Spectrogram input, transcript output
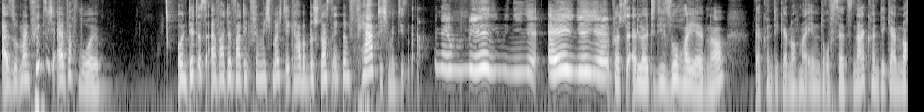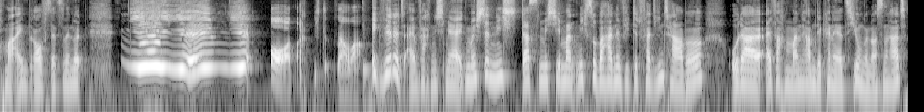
also man fühlt sich einfach wohl. Und das ist einfach das, was ich für mich möchte. Ich habe beschlossen, ich bin fertig mit diesen Leute, die so heulen, ne? da könnte ich ja noch mal einen draufsetzen, da könnte ich ja noch mal einen draufsetzen, wenn Leute, yeah, yeah, yeah. Oh, macht mich das sauer. Ich will das einfach nicht mehr. Ich möchte nicht, dass mich jemand nicht so behandelt, wie ich das verdient habe. Oder einfach einen Mann haben, der keine Erziehung genossen hat.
